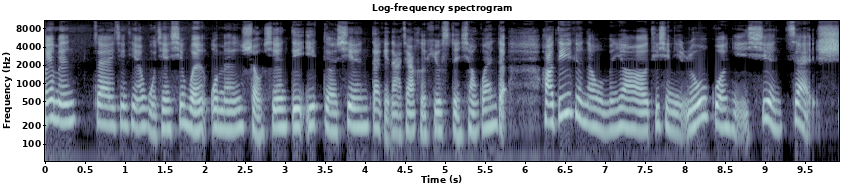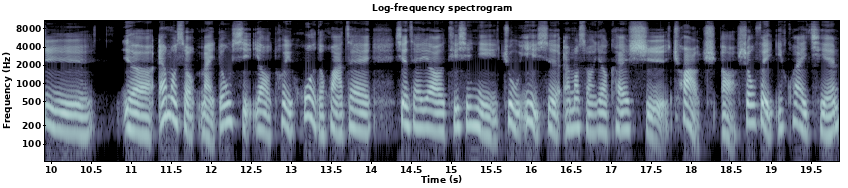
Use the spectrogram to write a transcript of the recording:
朋友们，在今天午间新闻，我们首先第一个先带给大家和 Houston 相关的。好，第一个呢，我们要提醒你，如果你现在是呃 Amazon 买东西要退货的话，在现在要提醒你注意，是 Amazon 要开始 charge 啊，收费一块钱。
